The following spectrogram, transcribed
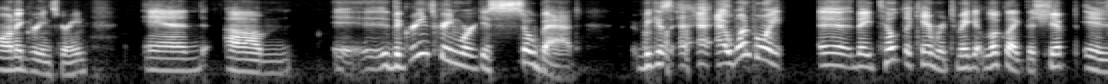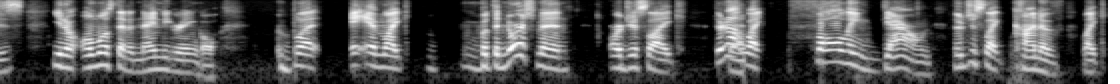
on a green screen, and um, i- the green screen work is so bad because at, at one point uh, they tilt the camera to make it look like the ship is you know almost at a 90 degree angle, but and like but the Norsemen are just like they're not Yeah. like falling down. They're just like kind of like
